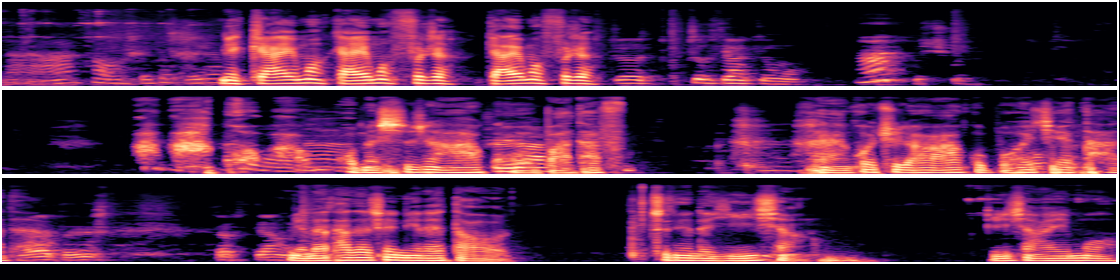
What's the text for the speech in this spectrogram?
哪放我谁都不要你给阿姨们给阿姨们扶着，给阿姨们扶着。这这个地方给我，啊！不去。阿果我们是让阿果把他喊过去，然后阿果不会见他的。免得他在这里来导这里来影响影响阿姨们。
